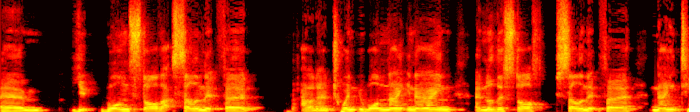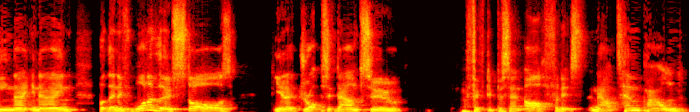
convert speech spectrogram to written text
um, you, one store that's selling it for I don't know, twenty one ninety nine. Another store selling it for nineteen ninety nine. But then if one of those stores, you know, drops it down to fifty percent off and it's now ten pound,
